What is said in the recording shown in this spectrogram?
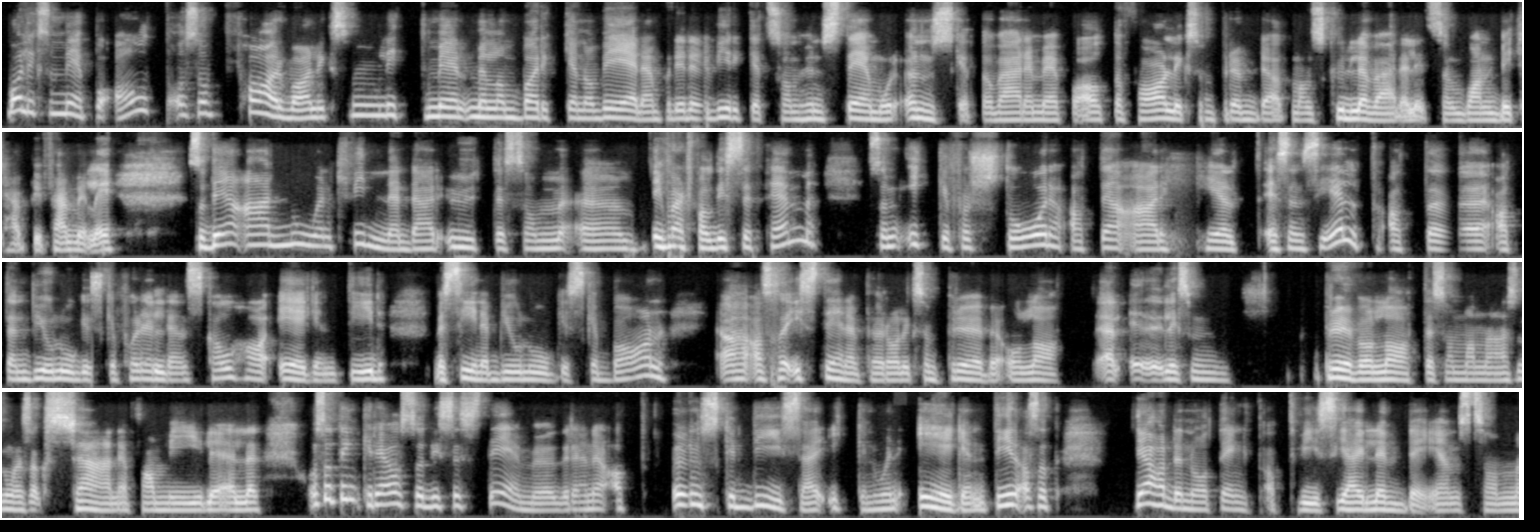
var liksom med på alt. Og så far var liksom litt mellom barken og veden, fordi det virket som hun stemor ønsket å være med på alt, og far liksom prøvde at man skulle være litt sånn one big happy family. Så det er noen kvinner der ute som, uh, i hvert fall disse fem, som ikke forstår at det er helt essensielt at, uh, at den biologiske forelderen skal ha egen tid med sine biologiske barn, uh, altså istedenfor å liksom prøve å la liksom prøve å late som man er noen slags kjernefamilie, eller Og så tenker jeg også disse stemødrene, at ønsker de seg ikke noen egen tid? Altså at jeg hadde nå tenkt at hvis jeg levde i en sånn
